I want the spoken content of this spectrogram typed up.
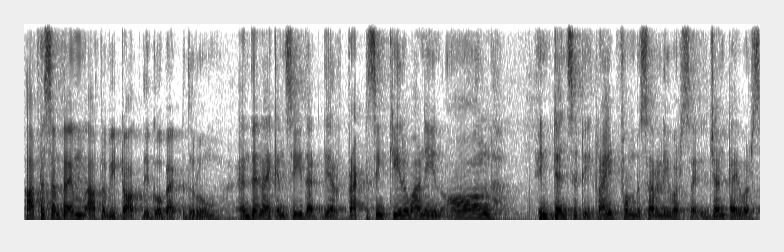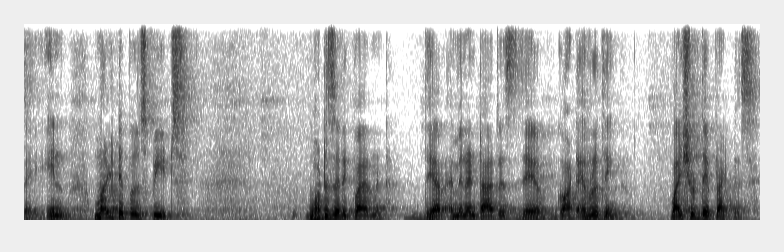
after some time, after we talk, they go back to the room, and then I can see that they are practicing Keeravani in all intensity, right from the Sarali Varsai, Jantai Varsai, in multiple speeds. What is the requirement? They are eminent artists, they have got everything. Why should they practice?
